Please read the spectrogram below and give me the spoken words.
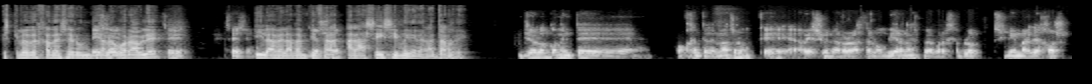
Es que no deja de ser un día laborable y la velada empieza a las seis y media de la tarde. Yo lo comenté con gente de Matron, que había sido un error hacerlo un viernes, pero por ejemplo, sin ir más lejos,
